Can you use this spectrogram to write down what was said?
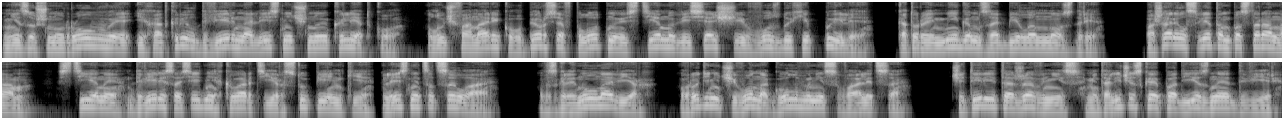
не зашнуровывая их, открыл дверь на лестничную клетку. Луч фонарика уперся в плотную стену висящей в воздухе пыли, которая мигом забила ноздри. Пошарил светом по сторонам. Стены, двери соседних квартир, ступеньки, лестница цела. Взглянул наверх. Вроде ничего на голову не свалится. Четыре этажа вниз, металлическая подъездная дверь,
